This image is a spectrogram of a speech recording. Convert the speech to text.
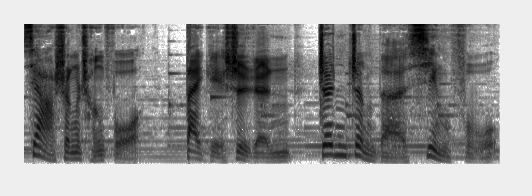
下生成佛，带给世人真正的幸福。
